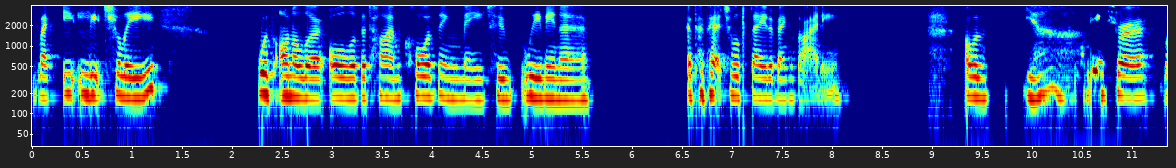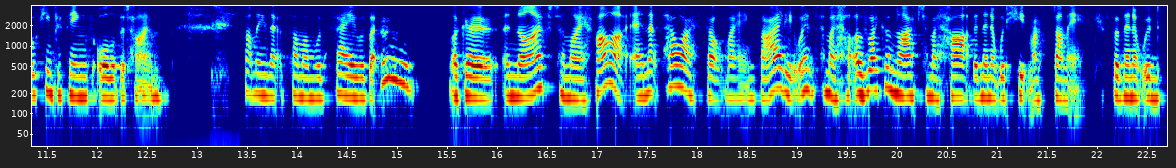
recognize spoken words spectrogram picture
like it literally was on alert all of the time, causing me to live in a, a perpetual state of anxiety. I was yeah looking for looking for things all of the time. Something that someone would say was like, oh, like a, a knife to my heart. And that's how I felt my anxiety. It went to my it was like a knife to my heart, but then it would hit my stomach. So then it would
